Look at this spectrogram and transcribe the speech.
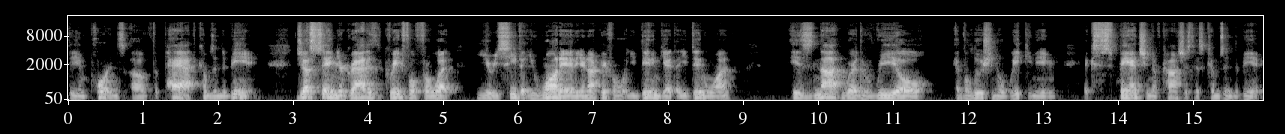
the importance of the path comes into being. Just saying you're grat- grateful for what you received that you wanted, and you're not grateful for what you didn't get that you didn't want, is not where the real evolution, awakening, expansion of consciousness comes into being.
